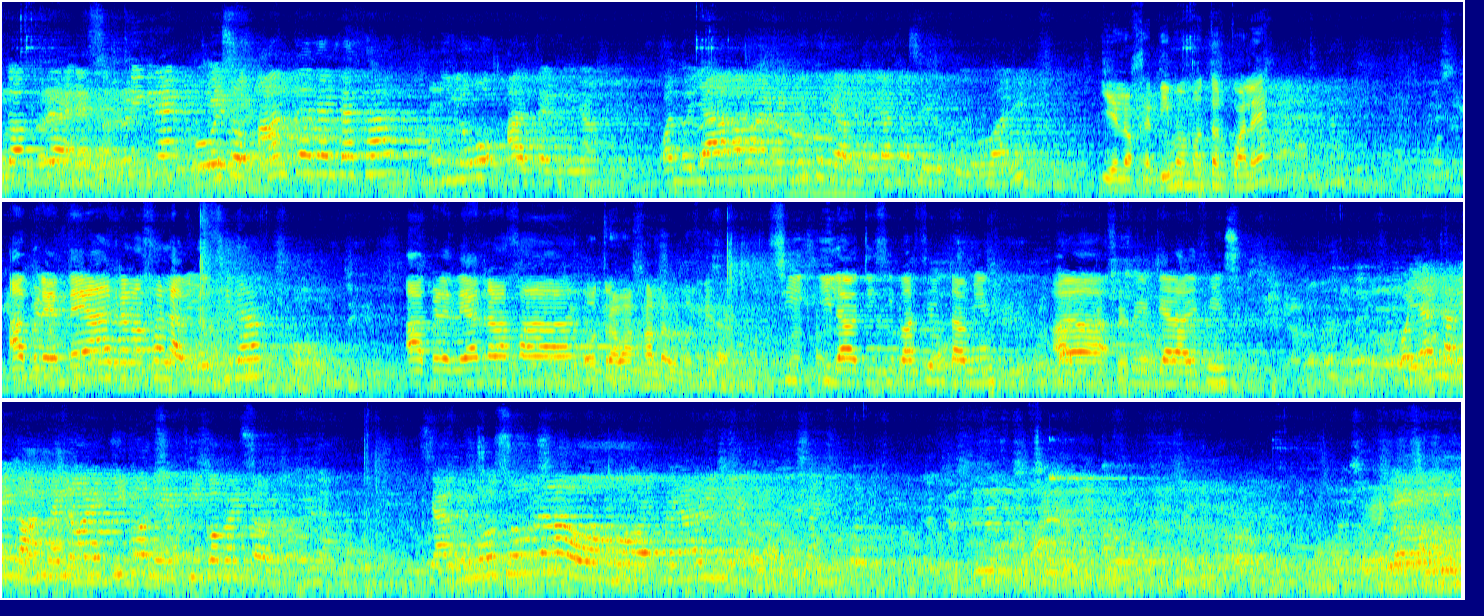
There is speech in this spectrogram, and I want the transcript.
dos, tres, esos tigres. Eso antes de empezar y luego al terminar. Cuando ya hagamos el recuento de la primera fase del juego, ¿vale? ¿Y el objetivo motor cuál es? Aprender a trabajar la velocidad, aprender a trabajar, O trabajar la velocidad. sí, y la anticipación también a la- frente a la defensa. Pues ya está, venga, hacer los equipos de cinco personas. Si alguno sobra o esperáis mientras. Uno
